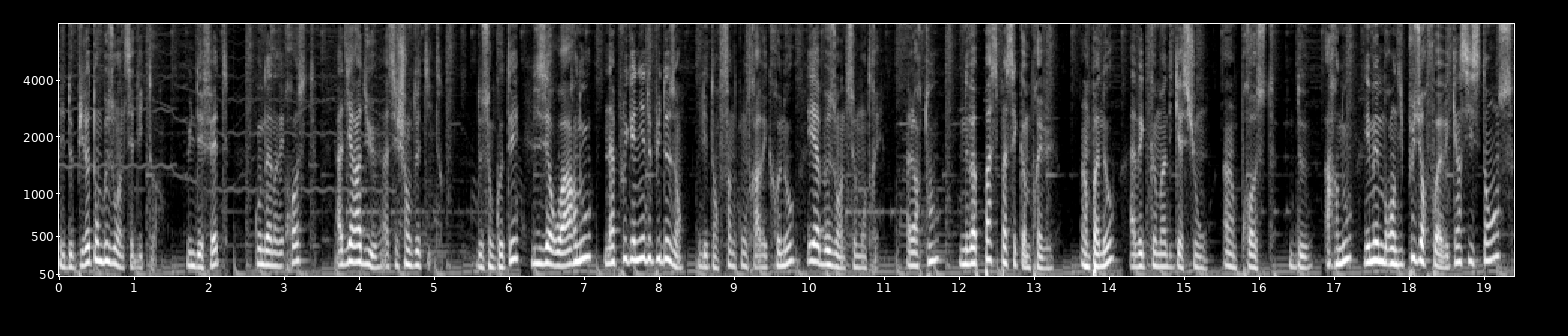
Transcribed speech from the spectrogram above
les deux pilotes ont besoin de cette victoire. Une défaite condamnerait Prost à dire adieu à ses chances de titre. De son côté, l'Isérois Arnoux n'a plus gagné depuis deux ans. Il est en fin de contrat avec Renault et a besoin de se montrer. Alors tout ne va pas se passer comme prévu. Un panneau, avec comme indication un Prost, 2 Arnoux, est même brandi plusieurs fois avec insistance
